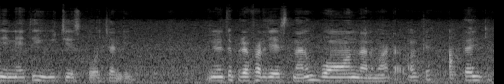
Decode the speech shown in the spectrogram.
దీన్నైతే యూజ్ చేసుకోవచ్చండి. నేనైతే ప్రిఫర్ చేస్తున్నాను. బాగుందనమాట ఓకే థ్యాంక్ యూ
